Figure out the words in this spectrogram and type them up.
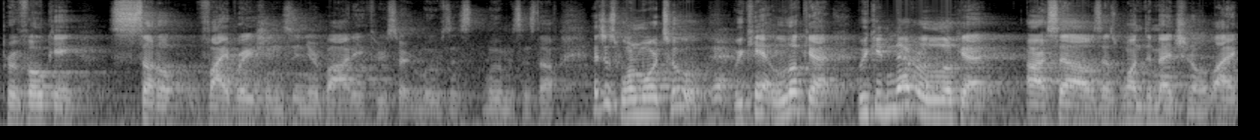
provoking subtle vibrations in your body through certain moves and movements and stuff. It's just one more tool. Yeah. We can't look at, we can never look at ourselves as one dimensional. Like,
